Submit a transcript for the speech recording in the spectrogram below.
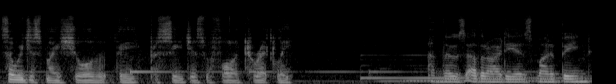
So we just made sure that the procedures were followed correctly. And those other ideas might have been?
